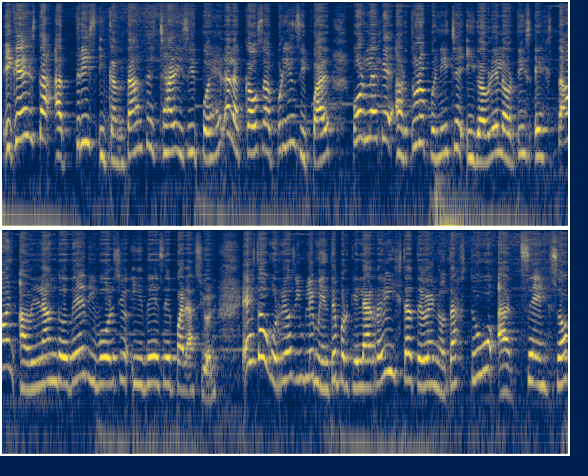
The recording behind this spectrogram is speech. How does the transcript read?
y que esta actriz y cantante Charity pues era la causa principal por la que Arturo Peniche y Gabriela Ortiz estaban hablando de divorcio y de separación. Esto ocurrió simplemente porque la revista TV Notas tuvo acceso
